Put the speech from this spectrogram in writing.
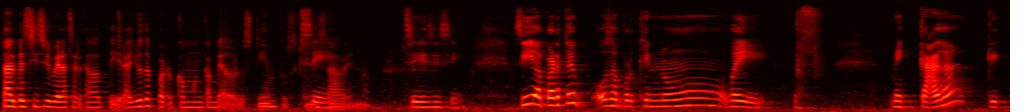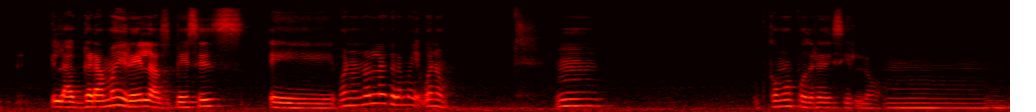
tal vez sí se hubiera acercado a pedir ayuda por cómo han cambiado los tiempos, quién sabe, ¿no? Sí, sí, sí. Sí, aparte, o sea, porque no, güey, me caga que la gran mayoría de las veces, eh, bueno, no la gran mayoría, bueno, mmm, ¿cómo podré decirlo? Mm,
